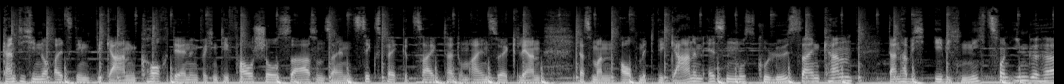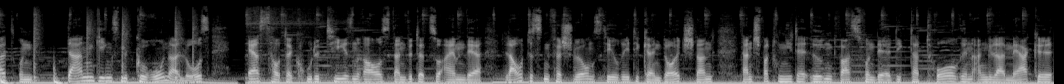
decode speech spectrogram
kannte ich ihn noch als den veganen Koch, der in irgendwelchen TV-Shows saß und seinen Sixpack gezeigt hat, um allen zu erklären, dass man auch mit veganem Essen muskulös sein kann. Dann habe ich ewig nichts von ihm gehört und dann ging es mit Corona los. Erst haut er krude Thesen raus, dann wird er zu einem der lautesten Verschwörungstheoretiker in Deutschland, dann schwadroniert er irgendwas von der Diktatorin Angela Merkel,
